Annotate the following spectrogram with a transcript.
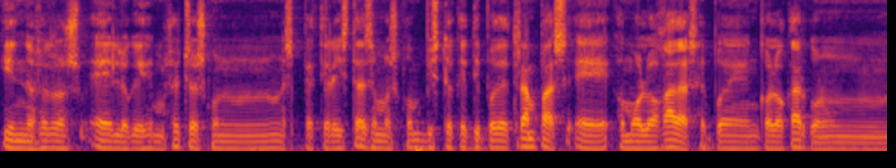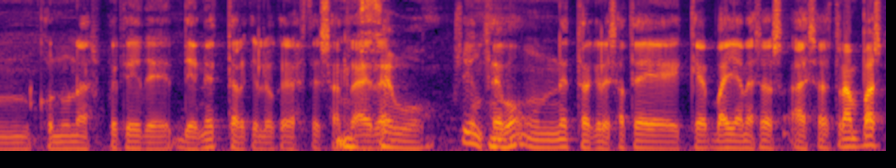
y nosotros eh, lo que hemos hecho es con especialistas hemos visto qué tipo de trampas eh, homologadas se pueden colocar con, un, con una especie de, néctar que lo que hace es atraer. Un cebo. Sí, un cebo, un néctar que les hace que vayan a esas, a esas trampas,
